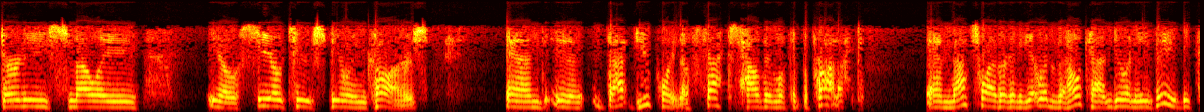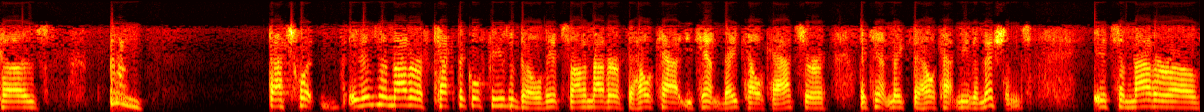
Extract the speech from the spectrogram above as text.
dirty, smelly, you know, CO2 spewing cars, and it, that viewpoint affects how they look at the product, and that's why they're going to get rid of the Hellcat and do an EV because. that's what it isn't a matter of technical feasibility. It's not a matter of the Hellcat you can't make Hellcats or they can't make the Hellcat meet emissions. It's a matter of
